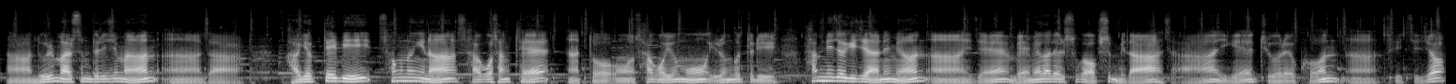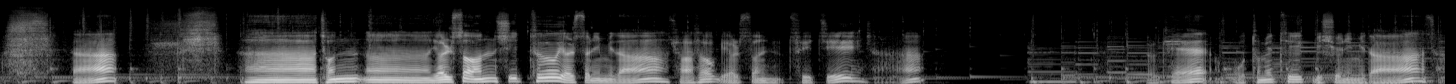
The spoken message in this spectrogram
아, 늘 말씀드리지만 아, 자, 가격 대비 성능이나 사고 상태, 아, 또 어, 사고 유무 이런 것들이 합리적이지 않으면 아, 이제 매매가 될 수가 없습니다. 자, 이게 듀얼 에어컨 아, 스위치죠. 자, 아, 전 어, 열선 시트 열선입니다. 좌석 열선 스위치. 자, 이렇게 오토매틱 미션입니다. 자,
